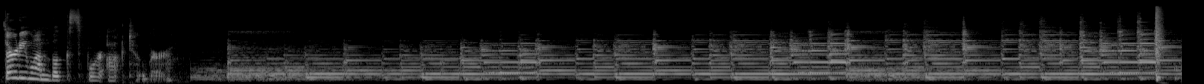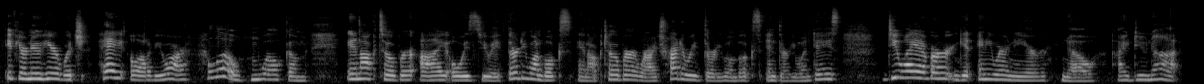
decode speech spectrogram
31 books for October. If you're new here, which, hey, a lot of you are, hello, welcome. In October, I always do a 31 books in October where I try to read 31 books in 31 days. Do I ever get anywhere near? No, I do not,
